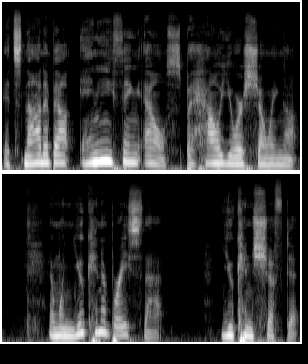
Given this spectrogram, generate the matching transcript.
It's not about anything else but how you're showing up. And when you can embrace that, you can shift it.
